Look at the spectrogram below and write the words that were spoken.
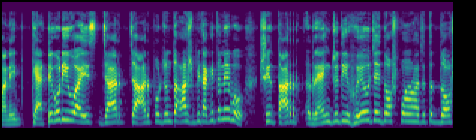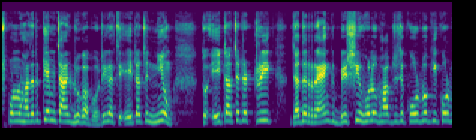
মানে ক্যাটেগরি ওয়াইজ যার চার পর্যন্ত আসবে, তাকে তো নেব। সে তার র্যাঙ্ক যদি হয়েও যায় দশ পনেরো হাজার তো দশ পনেরো হাজারকে আমি চারে ঢুকাবো, ঠিক আছে? এটা হচ্ছে নিয়ম। তো এটা হচ্ছে একটা ট্রিক যাদের র্যাঙ্ক বেশি হলেও ভাবছ যে করব কি করব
